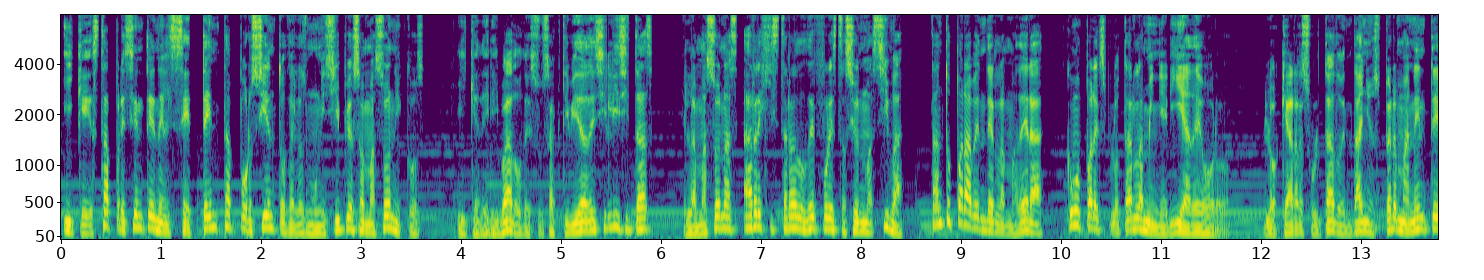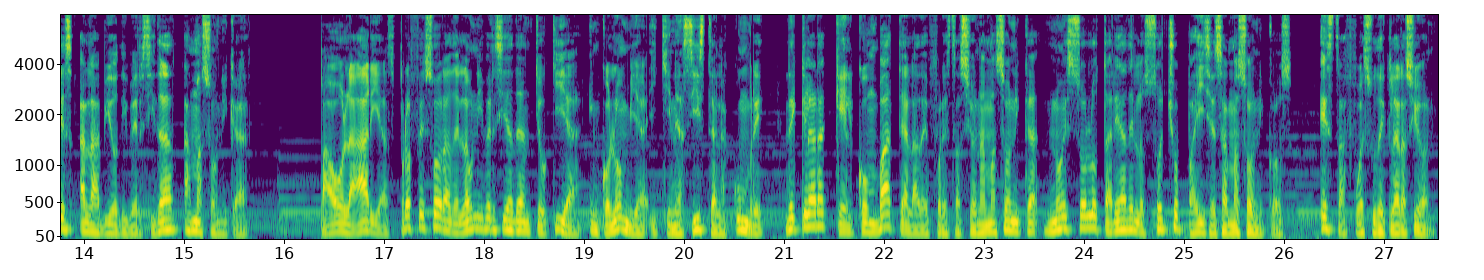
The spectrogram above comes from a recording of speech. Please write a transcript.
y que está presente en el 70% de los municipios amazónicos y que derivado de sus actividades ilícitas el Amazonas ha registrado deforestación masiva, tanto para vender la madera como para explotar la minería de oro, lo que ha resultado en daños permanentes a la biodiversidad amazónica. Paola Arias, profesora de la Universidad de Antioquía, en Colombia, y quien asiste a la cumbre, declara que el combate a la deforestación amazónica no es solo tarea de los ocho países amazónicos. Esta fue su declaración.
